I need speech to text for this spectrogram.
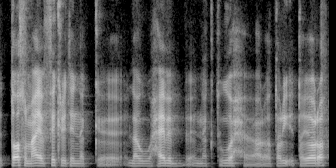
التواصل معايا بفكرة إنك آه، لو حابب إنك تروح على طريق الطيارة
